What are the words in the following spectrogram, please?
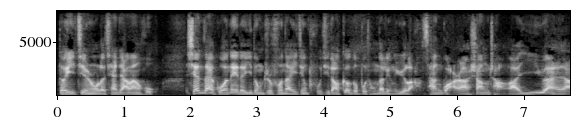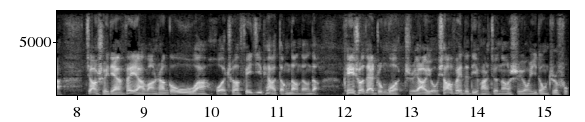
得以进入了千家万户。现在国内的移动支付呢，已经普及到各个不同的领域了，餐馆啊、商场啊、医院啊、交水电费啊、网上购物啊、火车、飞机票等等等等。可以说，在中国，只要有消费的地方，就能使用移动支付。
